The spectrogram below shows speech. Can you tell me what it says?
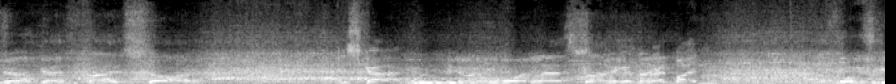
job, guys. Five star. Hey, Scott. We will be doing one last sign. tonight. Red button. Once again.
